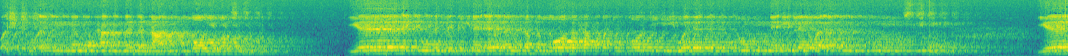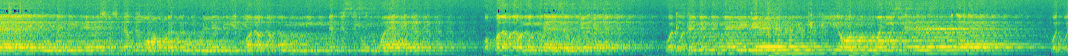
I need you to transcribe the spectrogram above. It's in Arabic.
وأشهد أن محمدا عبد الله ورسوله. يا أيها الذين آمنوا اتقوا الله حق تقاته ولا تموتن إلا وأنتم مسلمون. يا أيها الناس اتقوا ربكم الذي خلقكم من نفس واحدة وخلق منها زوجها وبث منهما رجالا كثيرا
